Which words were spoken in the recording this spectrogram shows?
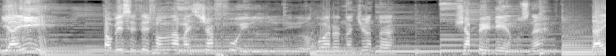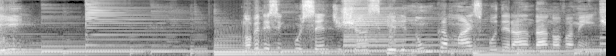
E aí, talvez você esteja falando, ah, mas já foi, agora não adianta já perdemos, né? Daí 95% de chance que ele nunca mais poderá andar novamente.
